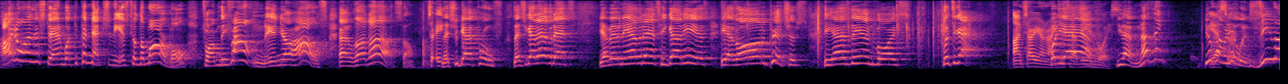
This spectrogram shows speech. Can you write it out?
I, don't understand what the connection is to the marble from the fountain in your house. And blah, uh, blah. So, So it- unless you got proof, unless you got evidence, you have any evidence? He got his. He has all the pictures. He has the invoice. What you got? I'm sorry, Your Honor. What I do you have? have the invoice. You have nothing? You're Yes, coming sir. here with zero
